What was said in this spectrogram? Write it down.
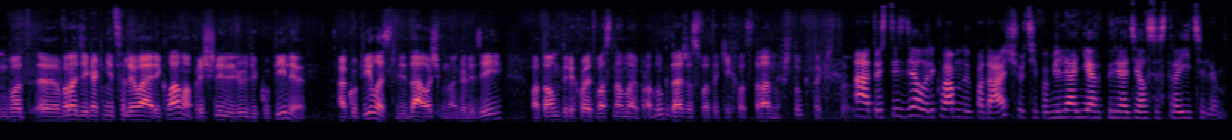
вот э, вроде как не целевая реклама, пришли ли люди, купили, окупилось ли, да, очень много людей, потом переходит в основной продукт, даже с вот таких вот странных штук, так что... А, то есть ты сделал рекламную подачу, типа миллионер переоделся строителем,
